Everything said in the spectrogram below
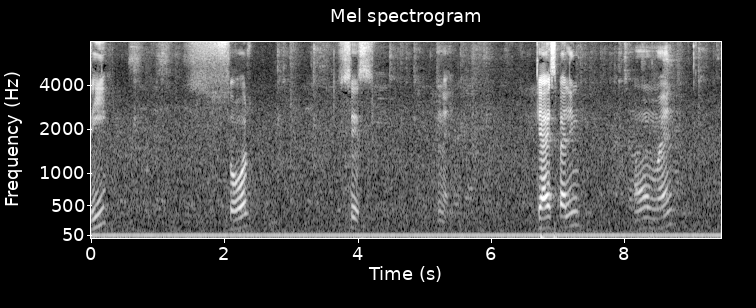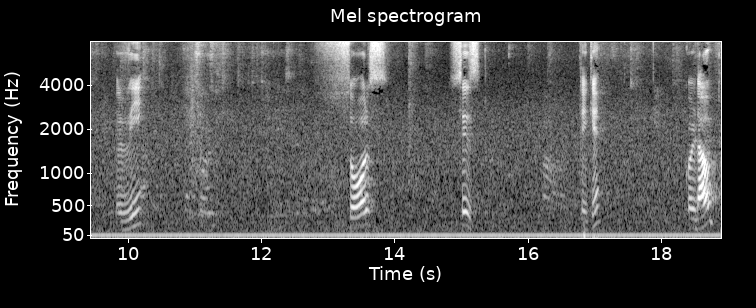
री सोर सिस नहीं क्या है स्पेलिंग वूमेन री सोर्स सिस ठीक है? कोई डाउट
